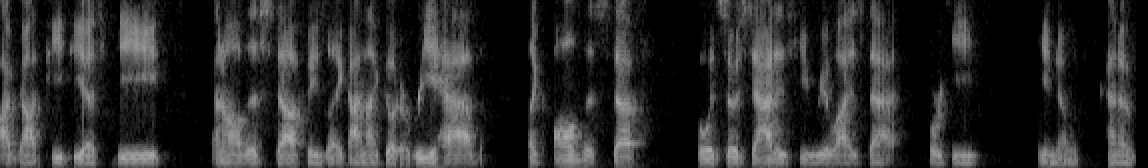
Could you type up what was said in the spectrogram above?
I've got PTSD and all this stuff. He's like, I might go to rehab, like all this stuff. But what's so sad is he realized that, or he, you know, kind of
